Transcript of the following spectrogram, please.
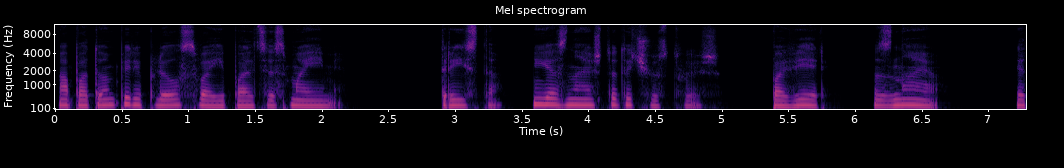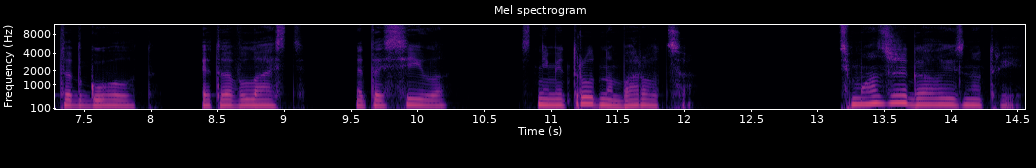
а потом переплел свои пальцы с моими. «Триста, я знаю, что ты чувствуешь. Поверь, знаю. Этот голод, эта власть, эта сила. С ними трудно бороться». Тьма сжигала изнутри,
